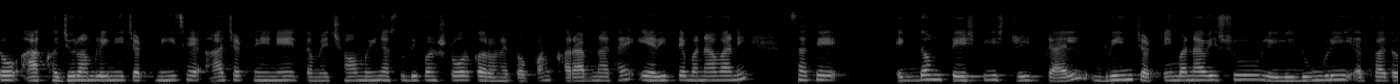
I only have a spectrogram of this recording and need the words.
તો આ ખજૂર આંબલીની ચટણી છે, આ ચટણીને તમે છ મહિના સુધી પણ સ્ટોર કરો ને તો પણ ખરાબ ના થાય એ રીતે બનાવવાની. સાથે એકદમ tasty street style green chutney બનાવીશું, લીલી ડુંગળી અથવા તો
